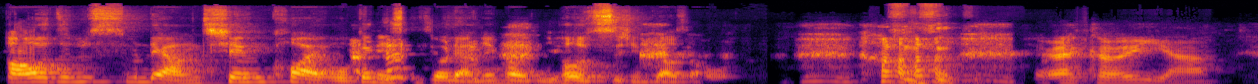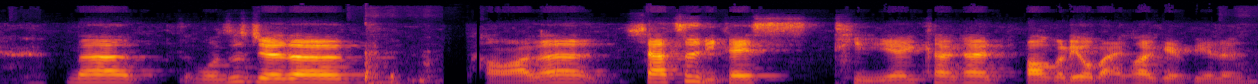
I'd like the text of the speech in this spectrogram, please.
包这是两千块，我跟你是只有两千块，以后的事情不要找我。哎，可以啊。那我是觉得，好啊。那下次你可以体验看看，包个六百块给别人，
